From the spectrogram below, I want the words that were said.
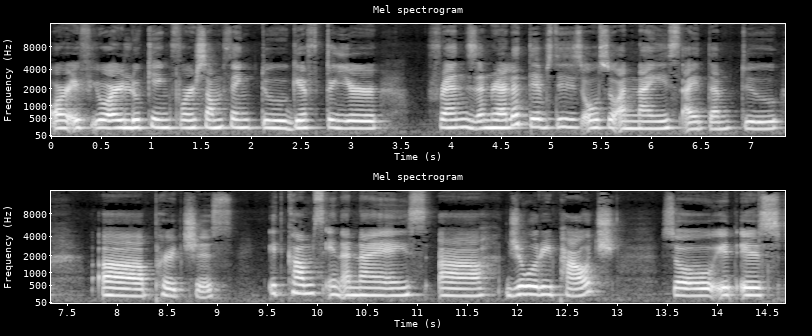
or if you are looking for something to gift to your friends and relatives, this is also a nice item to uh, purchase. It comes in a nice uh, jewelry pouch. So it is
